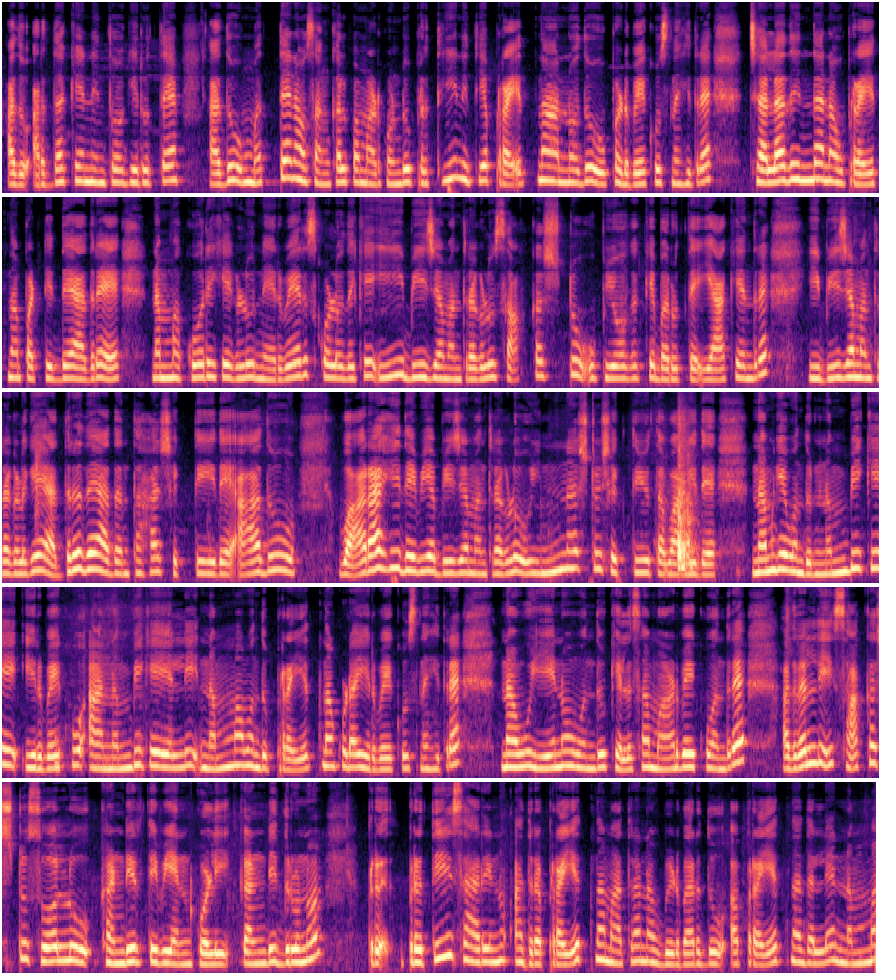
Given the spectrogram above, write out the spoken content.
ಅದು ಅರ್ಧಕ್ಕೆ ನಿಂತೋಗಿರುತ್ತೆ. ಅದು ಮತ್ತೆ ನಾವು ಸಂಕಲ್ಪ ಮಾಡಿಕೊಂಡು ಪ್ರತಿನಿತ್ಯ ಪ್ರಯತ್ನ ಅನ್ನೋದು ಪಡಬೇಕು ಸ್ನೇಹಿತರೆ. ಛಲದಿಂದ ನಾವು ಪ್ರಯತ್ನ ಪಟ್ಟಿದ್ದೇ ಆದರೆ ನಮ್ಮ ಕೋರಿಕೆಗಳು ನೆರವೇರಿಸ್ಕೊಳ್ಳೋದಕ್ಕೆ ಈ ಬೀಜ ಮಂತ್ರಗಳು ಸಾಕಷ್ಟು ಉಪಯೋಗಕ್ಕೆ ಬರುತ್ತೆ. ಯಾಕೆ ಅಂದರೆ ಈ ಬೀಜ ಮಂತ್ರಗಳಿಗೆ ಅದರದೇ ಆದಂತಹ ಶಕ್ತಿ ಇದೆ. ಅದು ವಾರಾಹಿ ದೇವಿಯ ಬೀಜ ಮಂತ್ರಗಳು ಇನ್ನಷ್ಟು ಶಕ್ತಿಯುತವಾಗಿದೆ. ನಮಗೆ ಒಂದು ನಂಬಿಕೆ ಇರಬೇಕು. ಆ ನಂಬಿಕೆಯಲ್ಲಿ ನಮ್ಮ ಒಂದು ಪ್ರಯತ್ನ ಕೂಡ ಇರಬೇಕು ಸ್ನೇಹಿತರೆ. ನಾವು ಏನೋ ಒಂದು ಕೆಲಸ ಮಾಡಬೇಕು ಅಂದರೆ ಅದರಲ್ಲಿ ಸಾಕಷ್ಟು ಸೋಲು ಕಂಡಿರ್ತೀವಿ ಅಂದ್ಕೊಳ್ಳಿ ಕಂಡಿದ್ರೂ ಪ್ರ, ಪ್ರತಿ ಸಾರಿನೂ ಅದರ ಪ್ರಯತ್ನ ಮಾತ್ರ ನಾವು ಬಿಡಬಾರ್ದು. ಆ ಪ್ರಯತ್ನದಲ್ಲೇ ನಮ್ಮ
